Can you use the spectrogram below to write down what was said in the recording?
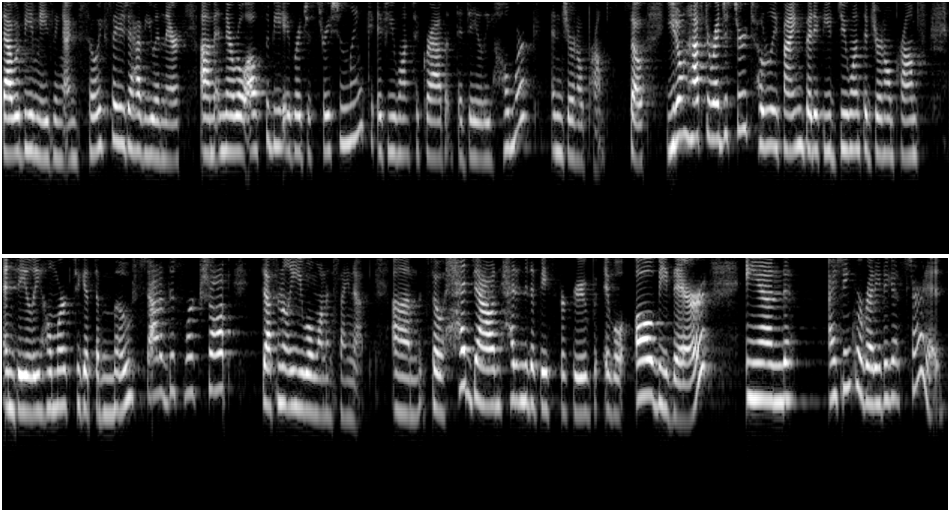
That would be amazing. I'm so excited to have you in there. Um, and there will also be a registration link if you want to grab the daily homework and journal prompts. So you don't have to register, totally fine. But if you do want the journal prompts and daily homework to get the most out of this workshop, definitely you will want to sign up. Um, so head down, head into the Facebook group. It will all be there. And I think we're ready to get started.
